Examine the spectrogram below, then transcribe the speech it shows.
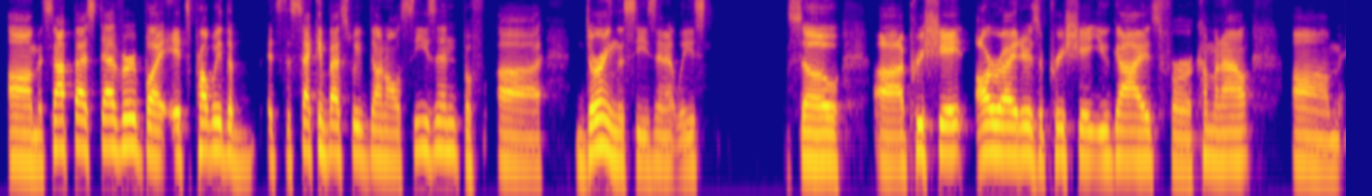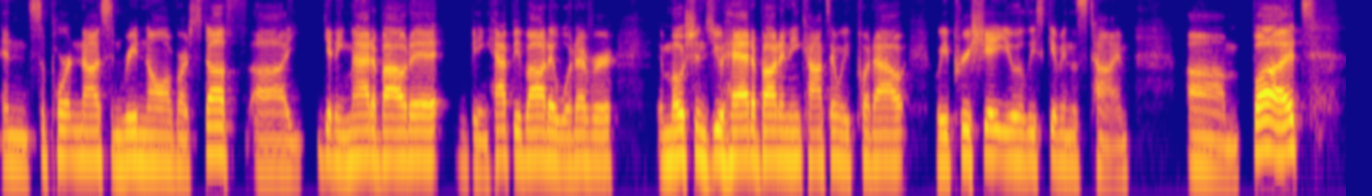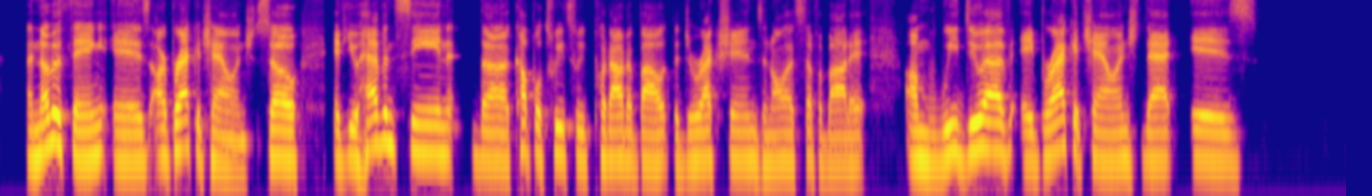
Um, it's not best ever, but it's probably the it's the second best we've done all season, bef- uh, during the season at least. So uh, appreciate our writers, appreciate you guys for coming out um, and supporting us and reading all of our stuff, uh, getting mad about it, being happy about it, whatever emotions you had about any content we put out. We appreciate you at least giving this time. Um, but another thing is our bracket challenge. So if you haven't seen the couple tweets we put out about the directions and all that stuff about it, um, we do have a bracket challenge that is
